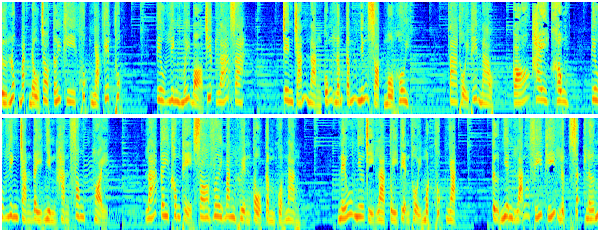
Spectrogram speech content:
Từ lúc bắt đầu cho tới khi khúc nhạc kết thúc Tiêu Linh mới bỏ chiếc lá ra Trên trán nàng cũng lấm tấm những giọt mồ hôi Ta thổi thế nào? Có hay không? Tiêu Linh tràn đầy nhìn Hàn Phong hỏi Lá cây không thể so với băng huyền cổ cầm của nàng. Nếu như chỉ là tùy tiện thổi một khúc nhạc, Tự nhiên lãng phí khí lực rất lớn.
